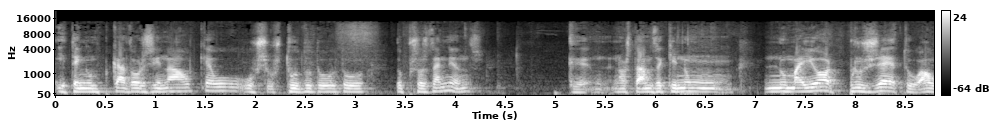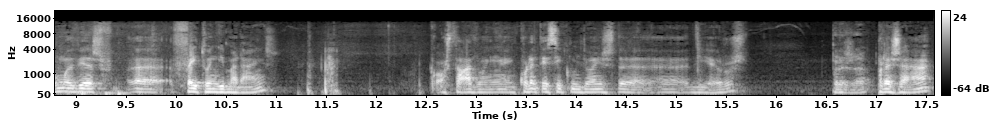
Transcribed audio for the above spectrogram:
e tem um pecado original que é o, o, o estudo do, do, do professor José Mendes. Que nós estamos aqui num, no maior projeto alguma vez uh, feito em Guimarães, custado em, em 45 milhões de, uh, de euros. Para já. Para já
